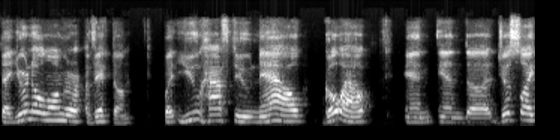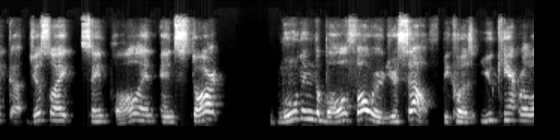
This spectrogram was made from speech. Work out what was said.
that you're no longer a victim but you have to now go out and and uh, just like uh, just like st paul and and start moving the ball forward yourself because you can't rely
